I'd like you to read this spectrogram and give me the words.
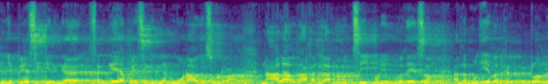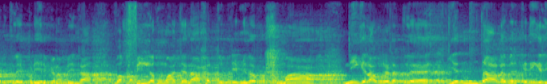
நீங்கள் பேசிக்கிறீங்க. சங்கையாக பேசிக்கிறீங்கன்னு மூணாவது சொல்கிறான் நாலாவதாக அல்லாஹ் நமக்கு செய்யக்கூடிய உபதேசம் அந்த முதியவர்கள் பெற்றோர்களிடத்தில் எப்படி இருக்கணும் அப்படின்னா வஃபில் லஹுமா ஜனாஹ துல்லி மினர் ரஹ்மா நீங்கள் அவரிடத்துல எந்த அளவிற்கு நீங்கள்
